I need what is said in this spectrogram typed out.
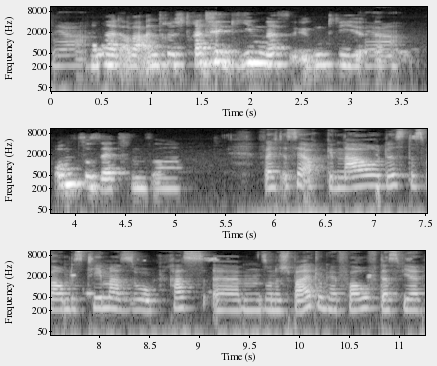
ja. haben halt aber andere Strategien, das irgendwie ja. ähm, umzusetzen. So. Vielleicht ist ja auch genau das, das warum das Thema so krass ähm, so eine Spaltung hervorruft, dass wir,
